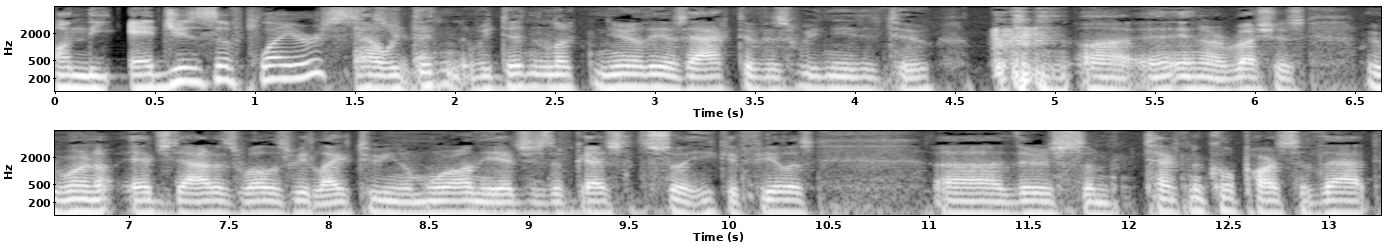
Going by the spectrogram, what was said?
on the edges of players. Yeah, we didn't. We didn't look nearly as active as we needed to uh, in in our rushes. We weren't edged out as well as we'd like to. You know, more on the edges of guys so he could feel us. Uh, there's some technical parts of that.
